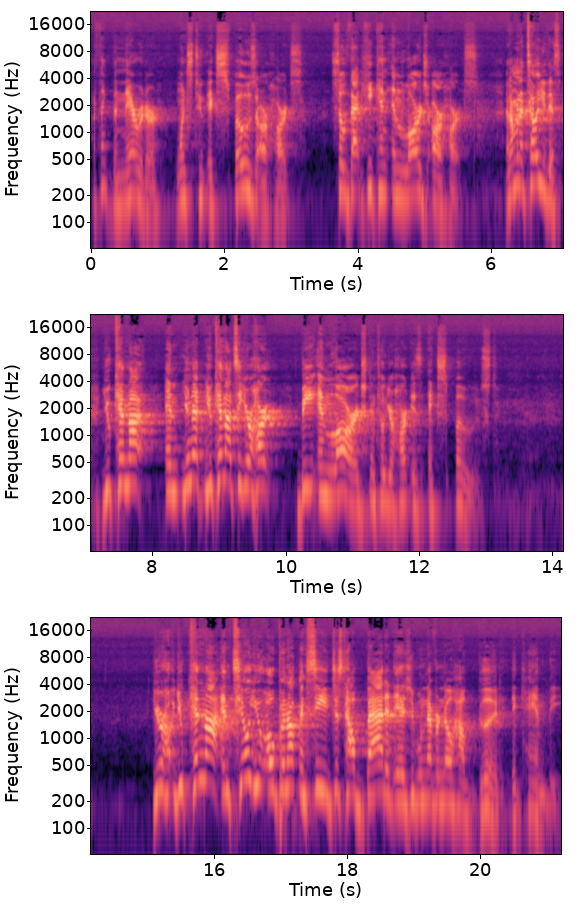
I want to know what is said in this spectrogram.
I think the narrator wants to expose our hearts so that he can enlarge our hearts. And I'm going to tell you this you cannot, and you, you cannot see your heart be enlarged until your heart is exposed. You're, you cannot, until you open up and see just how bad it is, you will never know how good it can be.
